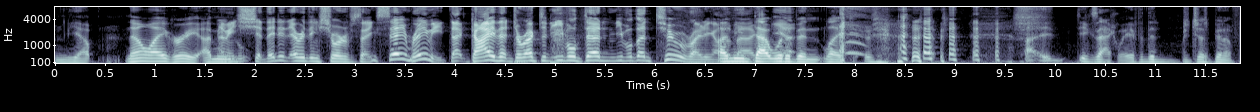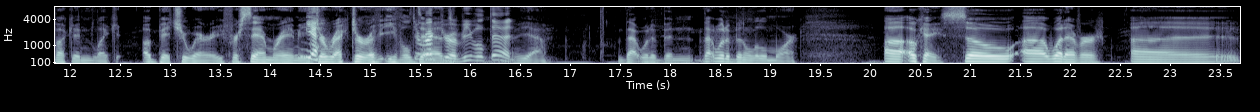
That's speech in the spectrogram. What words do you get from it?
yep. No, I agree. I mean, I mean, shit, they did everything short of saying Sam Raimi, that guy that directed Evil Dead and Evil Dead Two, writing on I mean, bag. that would Yeah. have been like exactly if it had just been a fucking like obituary for Sam Raimi, Yeah. director of Evil director Dead. Director of Evil Dead. yeah, that would have been that would have been a little more. Uh, okay, so uh, whatever. Uh,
